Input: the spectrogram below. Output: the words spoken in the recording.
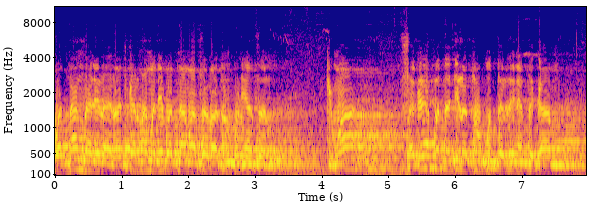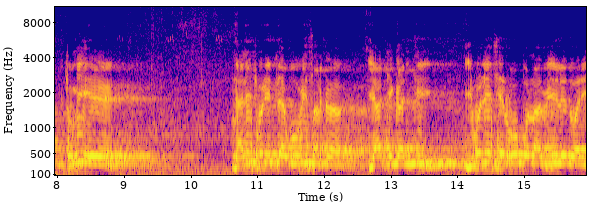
बदनाम झालेला आहे राजकारणामध्ये बदनाम असेल अजून कोणी असेल किंवा सगळ्या पद्धतीला चोख उत्तर देण्याचं काम तुम्ही हे ज्ञानेश्वरीतल्या ओवी सारखं या ठिकाणची इवलेशे रोप हो लाविलेद्वारे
